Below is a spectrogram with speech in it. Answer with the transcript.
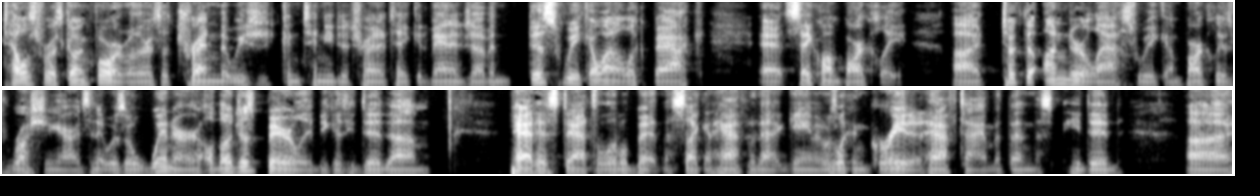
tells for us going forward, whether it's a trend that we should continue to try to take advantage of. And this week, I want to look back at Saquon Barkley. Uh, took the under last week on Barkley's rushing yards, and it was a winner, although just barely because he did um, pad his stats a little bit in the second half of that game. It was looking great at halftime, but then this, he did uh,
